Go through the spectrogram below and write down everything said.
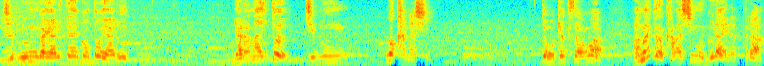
自分がやりたいことをやるやらないと自分は悲しい。でもお客さんはあの人が悲しむぐらいだったら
